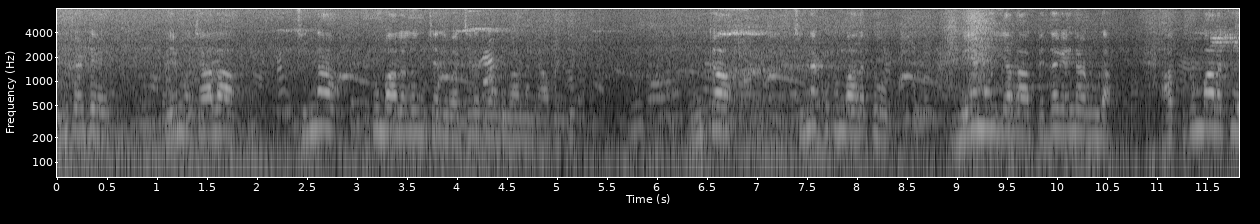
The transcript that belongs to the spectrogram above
ఎందుకంటే మేము చాలా చిన్న కుటుంబాల నుంచి వచ్చినటువంటి వాళ్ళం కాబట్టి ఇంకా చిన్న కుటుంబాలకు మేము ఇలా పెద్దగైనా కూడా ఆ కుటుంబాలకు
